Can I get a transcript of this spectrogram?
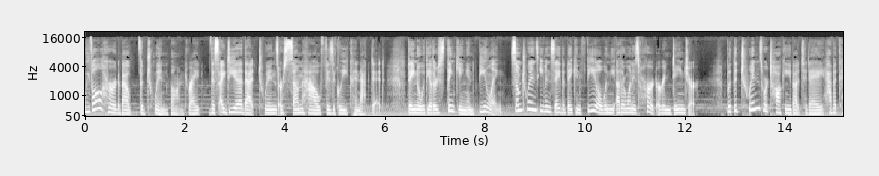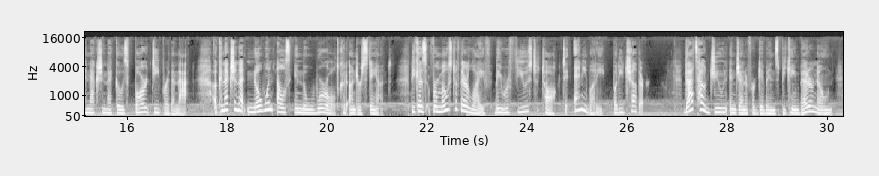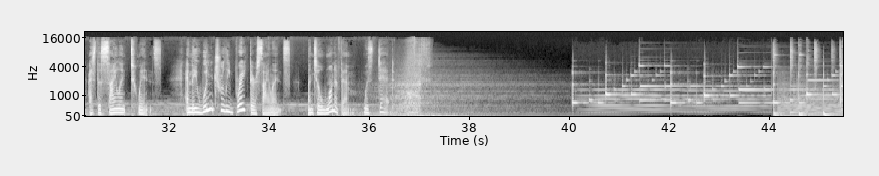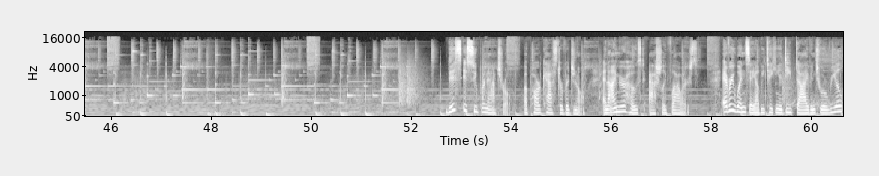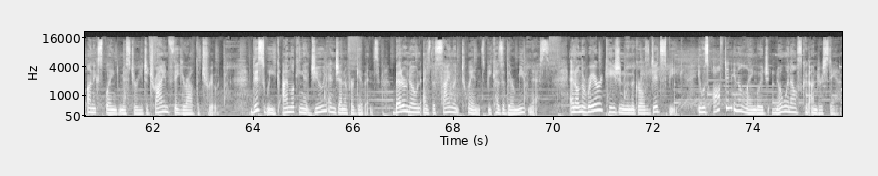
We've all heard about the twin bond, right? This idea that twins are somehow physically connected. They know what the other's thinking and feeling. Some twins even say that they can feel when the other one is hurt or in danger. But the twins we're talking about today have a connection that goes far deeper than that. A connection that no one else in the world could understand. Because for most of their life, they refused to talk to anybody but each other. That's how June and Jennifer Gibbons became better known as the Silent Twins. And they wouldn't truly break their silence until one of them was dead. This is Supernatural, a Parcast original and I'm your host, Ashley Flowers. Every Wednesday, I'll be taking a deep dive into a real unexplained mystery to try and figure out the truth. This week, I'm looking at June and Jennifer Gibbons, better known as the Silent Twins because of their muteness. And on the rare occasion when the girls did speak, it was often in a language no one else could understand.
